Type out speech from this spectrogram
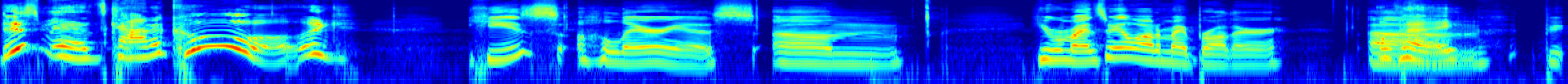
this man's kind of cool. Like, He's hilarious. Um, he reminds me a lot of my brother. Okay. Um, b-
